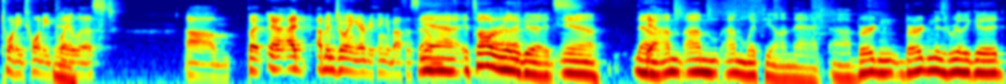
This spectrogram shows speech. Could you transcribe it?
2020 Yeah. playlist. Um, but uh, I, I'm enjoying everything about this album. Yeah, it's all Uh, really good. Yeah. No, Yeah. I'm I'm I'm with you on that. Uh, Burden Burden is really good.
